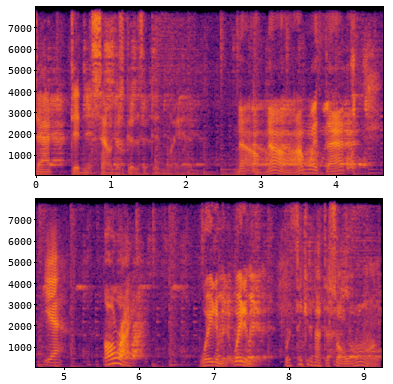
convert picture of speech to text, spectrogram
That didn't sound as good as it did in my head. No, no, I'm with that. Yeah. All right. Wait a minute, wait a minute. We're thinking about this all wrong.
